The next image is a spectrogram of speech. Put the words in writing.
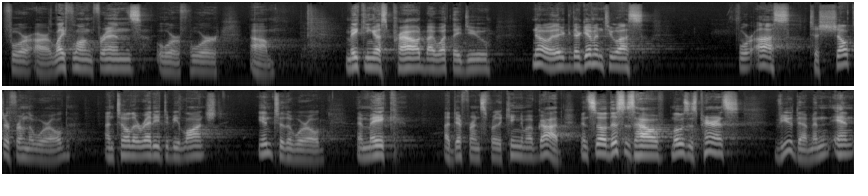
for our lifelong friends or for um, making us proud by what they do. No, they're, they're given to us for us to shelter from the world until they're ready to be launched into the world and make a difference for the kingdom of God. And so this is how Moses' parents viewed them and, and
